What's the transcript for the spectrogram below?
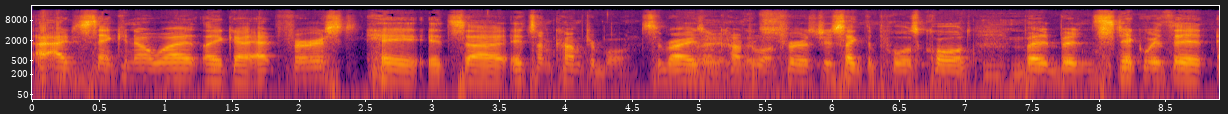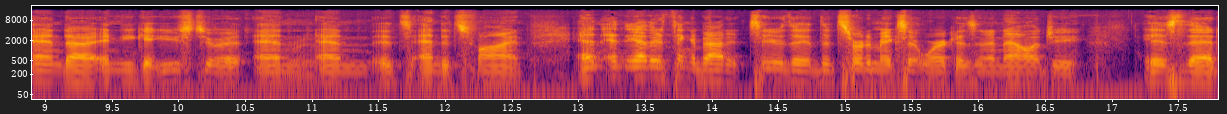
I, I just think, you know what? Like uh, at first, hey, it's uh, it's uncomfortable. Sobriety is Right, uncomfortable at first, just like the pool's cold. Mm-hmm. But but stick with it, and uh, and you get used to it, and and it's and it's fine. And and the other thing about it too that that sort of makes it work as an analogy is that.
